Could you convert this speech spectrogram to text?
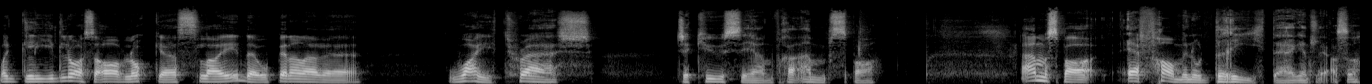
Bare glidelåse av lokket, slide oppi den der uh, white trash jacuzzien fra M-spa. M-spa er faen meg noe drit, egentlig, altså.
